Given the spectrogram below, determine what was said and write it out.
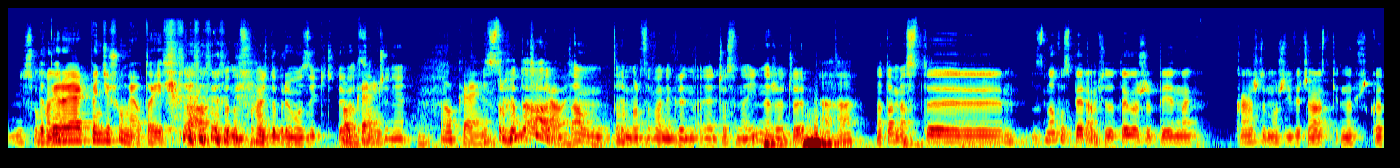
nie słucham. Dopiero jak będziesz umiał, to ich. Tak, będą słuchać dobrej muzyki, czy tego chcą, czy nie. Okej. Jest trochę No, ta, ciekawe. tam trochę marnowanie gry, e, czasu na inne rzeczy. Aha. Natomiast e, znowu spieram się do tego, żeby jednak każdy możliwy czas, kiedy na przykład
